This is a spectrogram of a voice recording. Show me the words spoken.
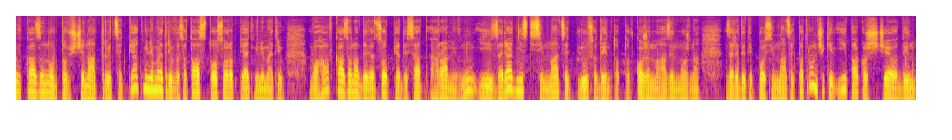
вказано, товщина 35 мм, висота 145 мм. Вага вказана 950 грамів. Ну і зарядність 17 плюс 1. Тобто в кожен магазин можна зарядити по 17 патрончиків, і також ще один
